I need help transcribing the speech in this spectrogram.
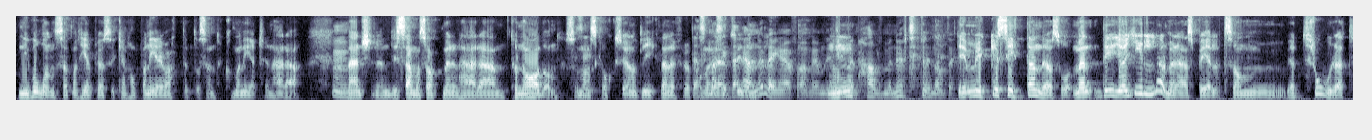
nivån så att man helt plötsligt kan hoppa ner i vattnet och sen komma ner till den här uh, Mm. mansionen. Det är samma sak med den här uh, tornadon som man ska också göra något liknande för att Där ska komma man sitta ännu längre för mig, om det är Mm. typ en halv minut eller någonting. Det är mycket sittande och så. Men det jag gillar med det här spelet som jag tror att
